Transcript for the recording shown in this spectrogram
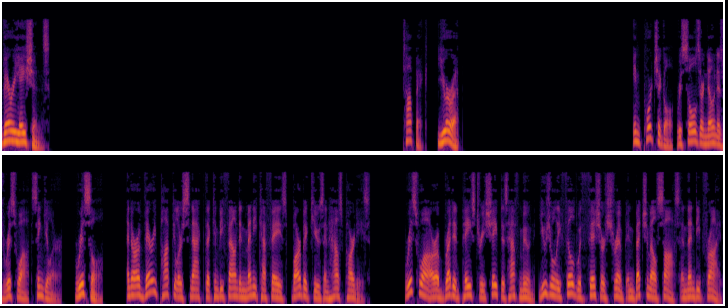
Variations Europe In Portugal, rissoles are known as rissoa singular, rissole, and are a very popular snack that can be found in many cafés, barbecues and house parties. Rissoa are a breaded pastry shaped as half-moon, usually filled with fish or shrimp in bechamel sauce and then deep-fried.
